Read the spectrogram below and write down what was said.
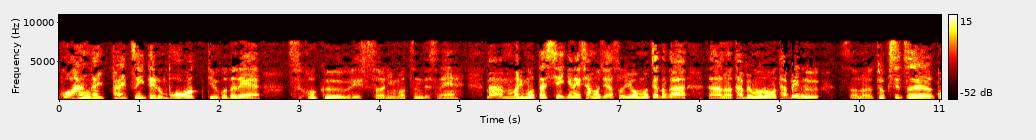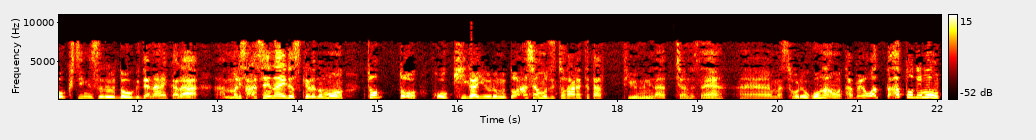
ご飯がいっぱいついてる棒っていうことで、すごく嬉しそうに持つんですね。まあ、あんまり持たしちゃいけないしゃもじはそういうおもちゃとか、あの、食べ物を食べる、その、直接、こう、口にする道具じゃないから、あんまりさせないですけれども、ちょっと、こう、気が緩むと、あ、しゃもじ取られてたっっていう風になっちゃうんですね。えー、まあ、それをご飯を食べ終わった後でも、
